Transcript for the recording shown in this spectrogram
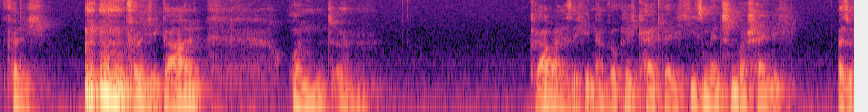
völlig, völlig egal. Und ähm, klar weiß ich, in der Wirklichkeit werde ich diesen Menschen wahrscheinlich, also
